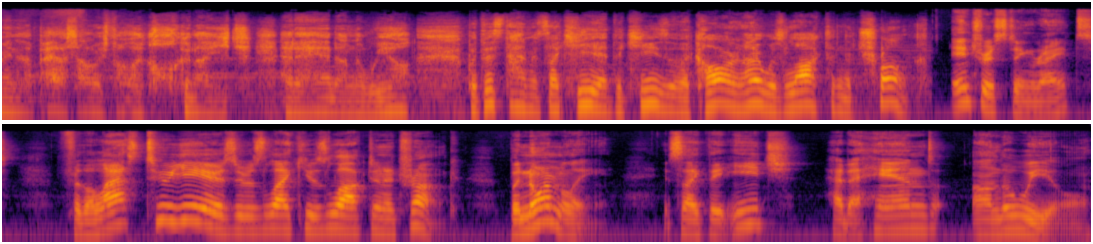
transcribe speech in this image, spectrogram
mean, in the past, I always felt like Hulk and I each had a hand on the wheel. But this time, it's like he had the keys of the car and I was locked in the trunk. Interesting, right? For the last two years, it was like he was locked in a trunk. But normally, it's like they each had a hand on the wheel.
